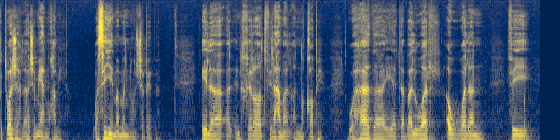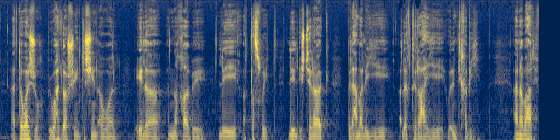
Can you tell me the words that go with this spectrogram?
بتوجه لجميع المحامين وسيما منهم الشباب إلى الانخراط في العمل النقابي. وهذا يتبلور أولا في التوجه ب 21 تشرين الأول إلى النقابة للتصويت للاشتراك بالعملية الاقتراعية والانتخابية. أنا بعرف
